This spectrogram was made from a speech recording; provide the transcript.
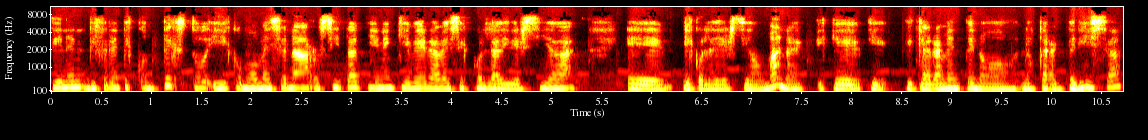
tienen diferentes contextos y como mencionaba Rosita, tienen que ver a veces con la diversidad eh, y con la diversidad humana, que, que, claramente nos, nos, caracteriza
